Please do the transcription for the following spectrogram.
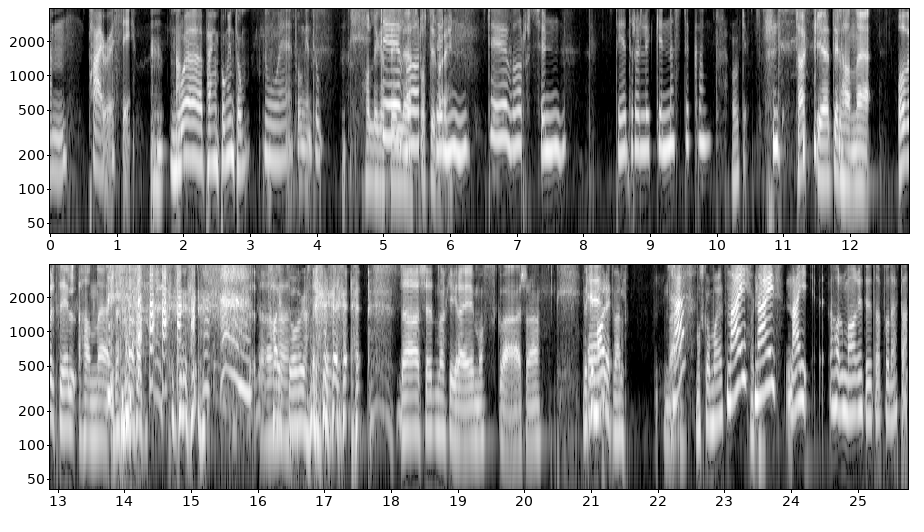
um, piracy. Nå er pengepungen tom. Nå er pungen tom. Hold deg Det til var Spotify. synd, det var synd. Bedre lykke neste kamp. Ok. Takk eh, til Hanne. Over til Hanne. Tight overgang. det har skjedd noe greier i Moskva, ikke det? Det er ikke Eh, Marit, vel? Hæ? Moskva-Marit? Nei, okay. nei, nei, hold Marit utenfor dette.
